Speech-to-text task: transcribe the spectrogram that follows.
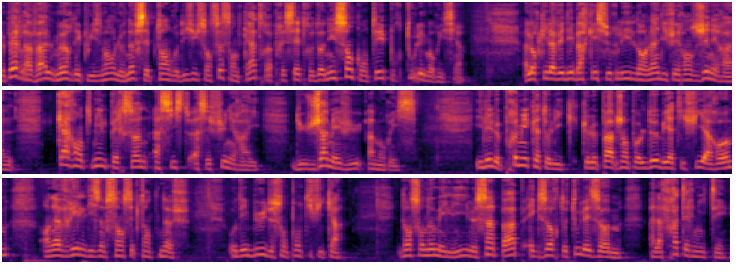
Le père Laval meurt d'épuisement le 9 septembre 1864 après s'être donné sans compter pour tous les Mauriciens. Alors qu'il avait débarqué sur l'île dans l'indifférence générale, quarante mille personnes assistent à ses funérailles, du jamais vu à Maurice. Il est le premier catholique que le pape Jean-Paul II béatifie à Rome en avril 1979, au début de son pontificat. Dans son homélie, le saint pape exhorte tous les hommes à la fraternité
